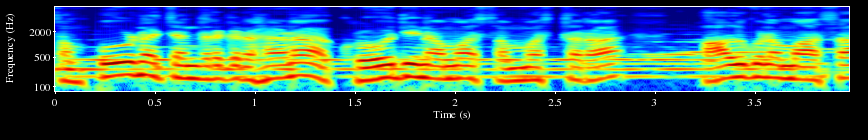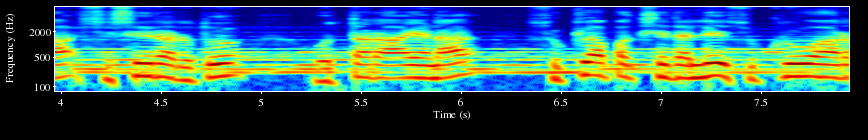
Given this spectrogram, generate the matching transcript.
ಸಂಪೂರ್ಣ ಚಂದ್ರಗ್ರಹಣ ಕ್ರೋಧಿನಾಮ ಸಂವತ್ಸರ ಪಾಲ್ಗುಣ ಮಾಸ, ಶಿಶಿರ ಋತು, ಉತ್ತರಾಯಣ, ಶುಕ್ಲ ಪಕ್ಷದಲ್ಲಿ ಶುಕ್ರವಾರ,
